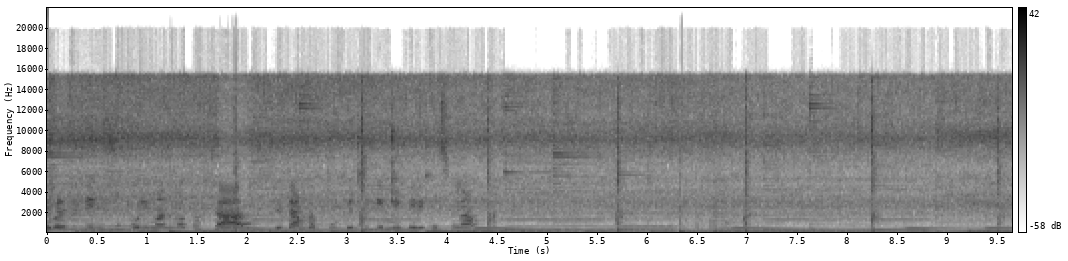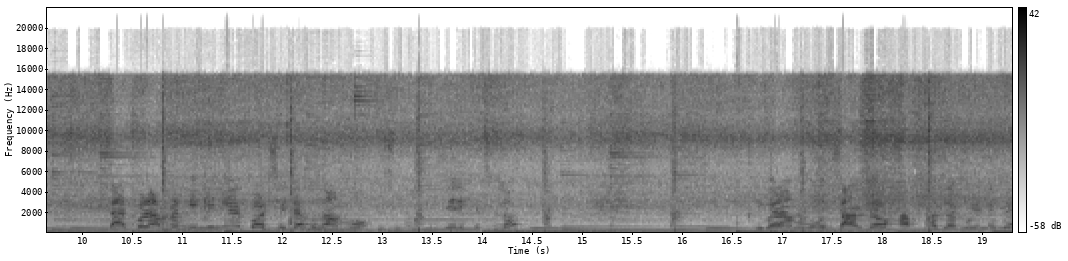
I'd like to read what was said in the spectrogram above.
এবারে দিয়ে নিচ্ছে পরিমাণ মতো চাল, যেটা আমরা পূর্বে থেকে মেপে রেখেছিলাম। তারপর আমরা মেপে নেওয়ার পর সেটা হলো আম্মু কিছুক্ষণ ভিজিয়ে রেখেছিল। এবার আম্মু চালটাও হাফ ভাজা করে নেবে।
